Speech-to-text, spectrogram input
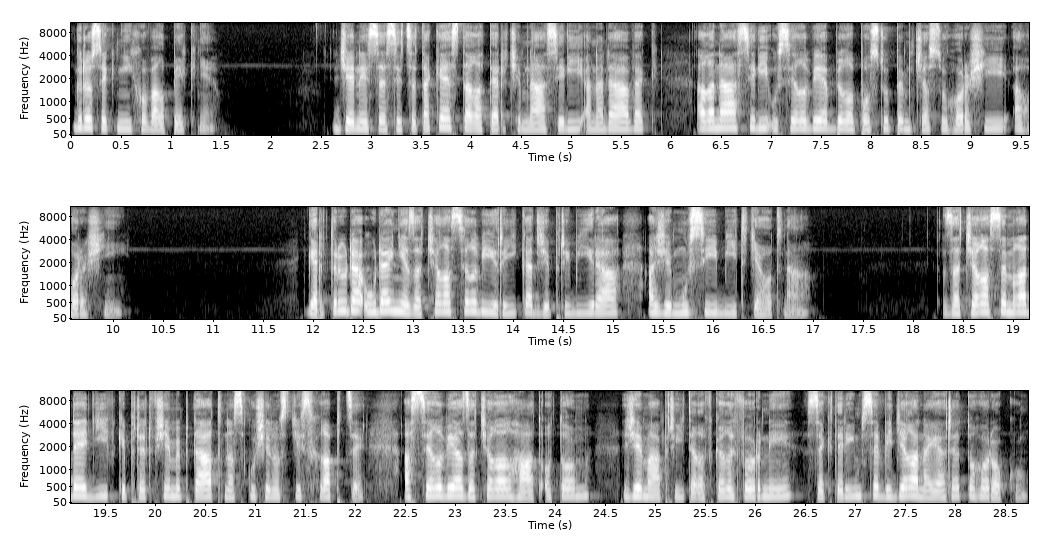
kdo se k ní choval pěkně. Jenny se sice také stala terčem násilí a nadávek, ale násilí u Sylvie bylo postupem času horší a horší. Gertruda údajně začala Sylvii říkat, že přibírá a že musí být těhotná. Začala se mladé dívky před všemi ptát na zkušenosti s chlapci a Sylvia začala lhát o tom, že má přítele v Kalifornii, se kterým se viděla na jaře toho roku.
